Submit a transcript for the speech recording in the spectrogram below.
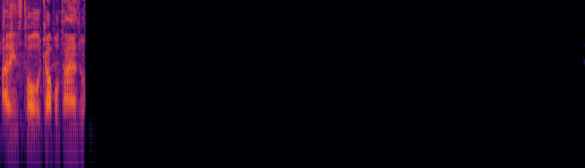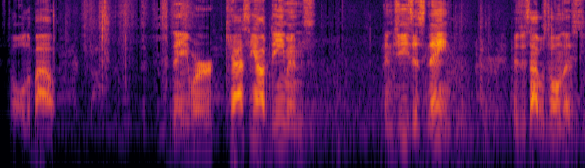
I think it's told a couple times. But it's told about they were casting out demons in Jesus' name. His disciples told him this.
